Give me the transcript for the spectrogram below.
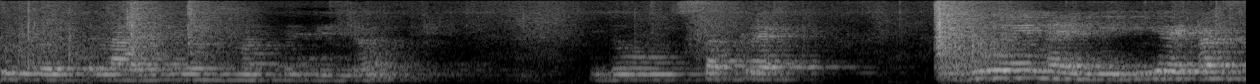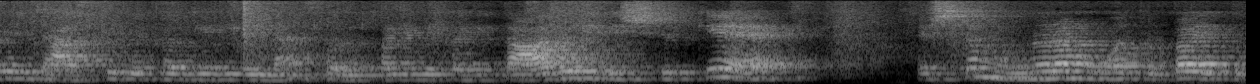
ಪುಡಿ ಬರುತ್ತಲ್ಲ ಅದನ್ನು ಯೂಸ್ ಮಾಡ್ತಿದ್ದು ಇದು. ಇದು ಸಕ್ಕರೆ. ಇದು ಏನು ಈ ಐಟಮ್ಸ್ ಏನು ಜಾಸ್ತಿ ಬೇಕಾಗಿರಲಿಲ್ಲ, ಸ್ವಲ್ಪನೇ ಬೇಕಾಗಿತ್ತು. ಆದರೂ ಇದಿಷ್ಟಕ್ಕೆ ಎಷ್ಟು ಮುನ್ನೂರ ಮೂವತ್ತು ರೂಪಾಯಿ ಇತ್ತು.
